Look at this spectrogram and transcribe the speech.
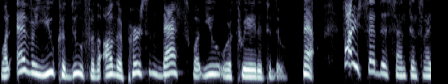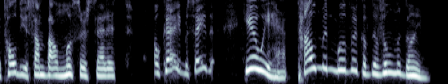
Whatever you could do for the other person, that's what you were created to do. Now, if I said this sentence and I told you some Bal Musar said it, okay, but say that. Here we have Talmud Muvik of the Vilna Gaon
